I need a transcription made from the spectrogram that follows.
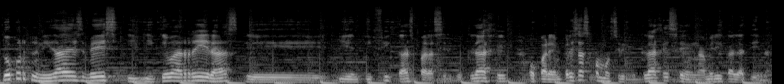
¿Qué oportunidades ves y, y qué barreras eh, identificas para circuclaje o para empresas como circuclajes en América Latina?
